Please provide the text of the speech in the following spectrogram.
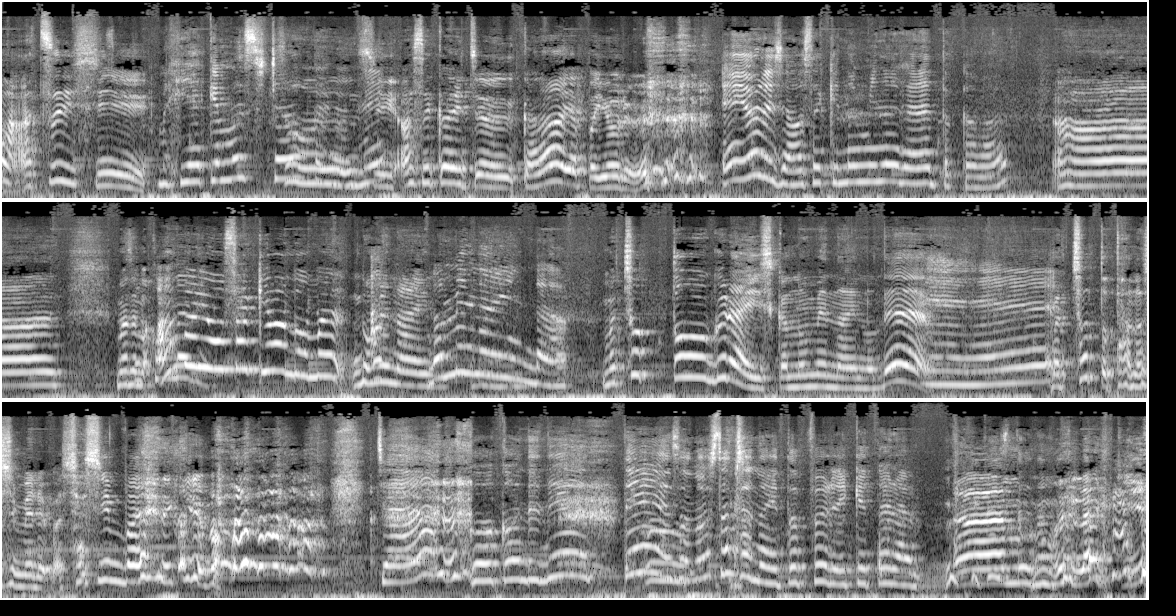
は暑いし。まあ、日焼けもしちゃうからね。汗かいちゃうからやっぱ夜。え夜じゃあお酒飲みながらとかは？あーまあでもあんまりお酒は飲め飲めない。飲めないんだ。まあちょっとぐらいしか飲めないので、へえまあ、ちょっと楽しめれば写真映えできれば。じゃあ合コンで出会って、その人とナイトプール行けたらあーもうラッキー。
